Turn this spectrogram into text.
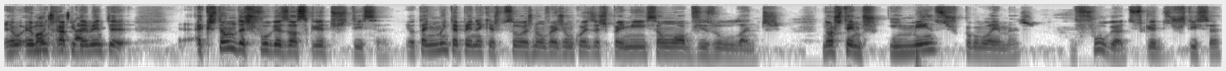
Eu, eu muito rapidamente a questão das fugas ao segredo de justiça. Eu tenho muita pena que as pessoas não vejam coisas que para mim são óbvios ululantes. Nós temos imensos problemas de fuga de segredo de justiça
